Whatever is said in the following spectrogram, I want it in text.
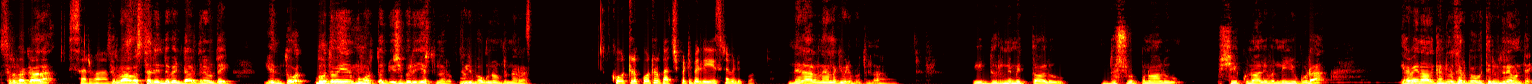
సర్వకాల సర్వ సర్వావస్థలు ఎందు వెంటాడుతూనే ఉంటాయి. ఎంతో అద్భుతమైన ముహూర్తం చూసి పెళ్ళి చేస్తున్నారు. విడిపోకుండా ఉంటున్నారా? కోట్లు కోట్లు ఖర్చు పెట్టి పెళ్ళి చేసినా విడిపోతుంది నెల నెలకి విడిపోతున్నారు. ఈ దుర్నిమిత్తాలు దుస్వప్నాలు శకునాలు ఇవన్నీ కూడా ఇరవై నాలుగు గంటలు సరిపోవు తిరుగుతూనే ఉంటాయి.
